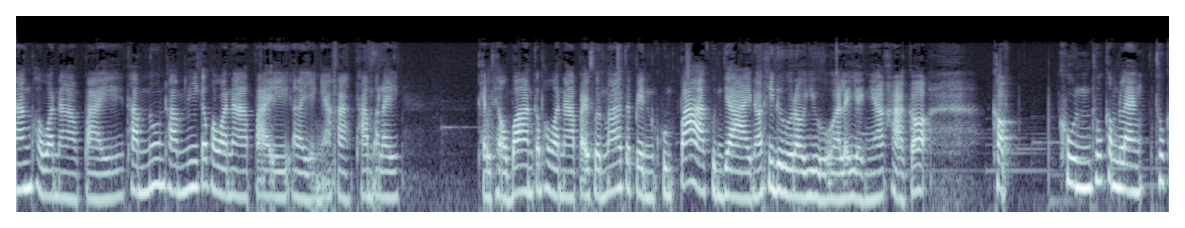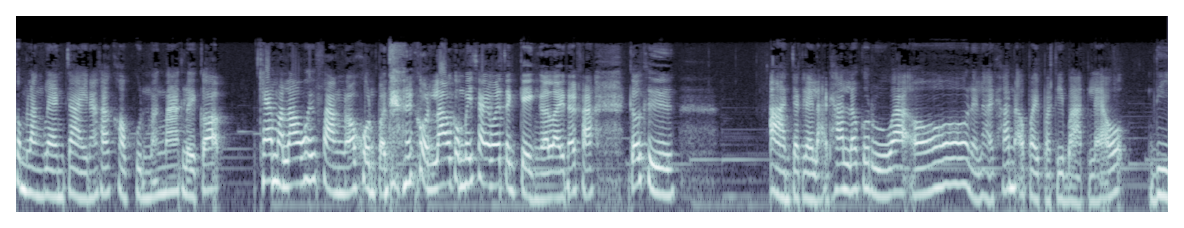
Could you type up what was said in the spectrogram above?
นั่งภาวนาไปทำนู่นทำนี่ก็ภาวนาไปอะไรอย่างเงี้ยค่ะทำอะไรแถวแถวบ้านก็ภาวนาไปส่วนมากจะเป็นคุณป้าคุณยายเนาะที่ดูเราอยู่อะไรอย่างเงี้ยค่ะ ก็ขอบคุณทุกกำลังทุกกำลังแรงใจนะคะ ขอบคุณมาก ๆ เลยก็แค่มาเล่าให้ฟังเนาะคนปฏิคนเล่าก็ไม่ใช่ว่าจะเก่งอะไรนะคะ ก็คือ อ่านจากหลาย ๆ ท่านแล้วก็รู้ว่าอ๋อหลาย ๆ ท่านเอาไปปฏิบัติแล้วดี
